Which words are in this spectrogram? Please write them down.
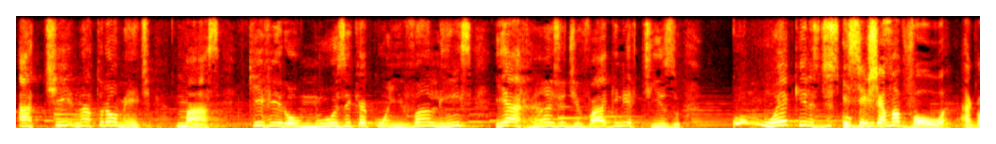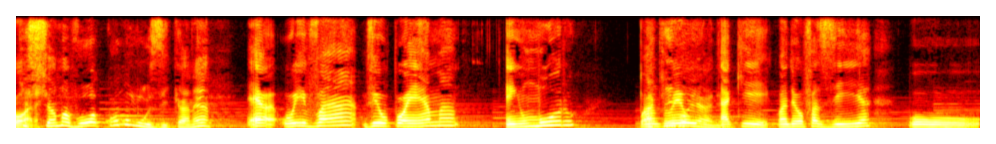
A Ti Naturalmente, mas que virou música com Ivan Lins e arranjo de Wagner Tiso. Como é que eles descobriram? E se chama Voa agora. Que se chama Voa como música, né? É, o Ivan viu o poema em um muro. Quando aqui eu, Goiânia? Aqui, quando eu fazia o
